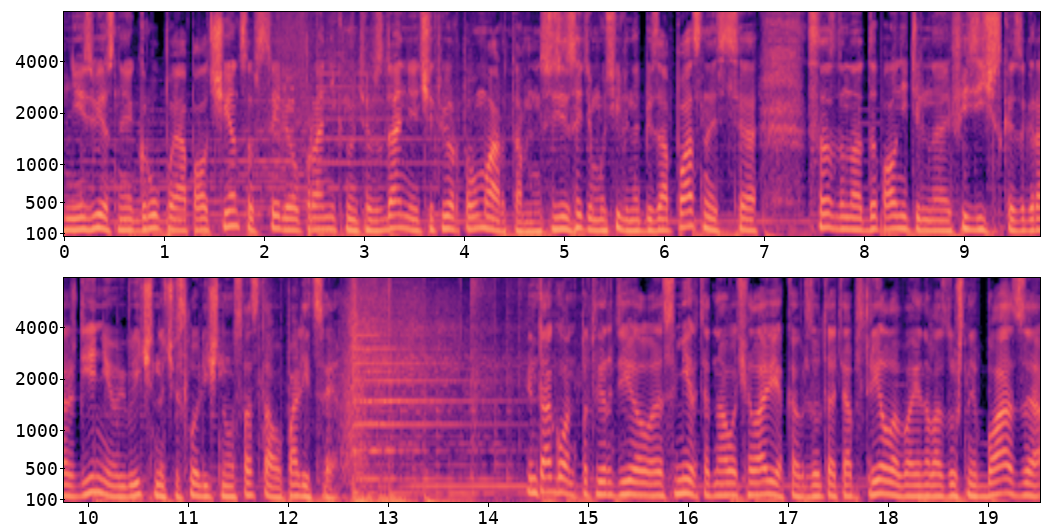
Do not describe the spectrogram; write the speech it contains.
неизвестной группы ополченцев с целью проникнуть в здание 4 марта. В связи с этим усилена безопасность, создано дополнительное физическое заграждение, увеличено число личного состава полиции. Пентагон подтвердил смерть одного человека в результате обстрела военно-воздушной базы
